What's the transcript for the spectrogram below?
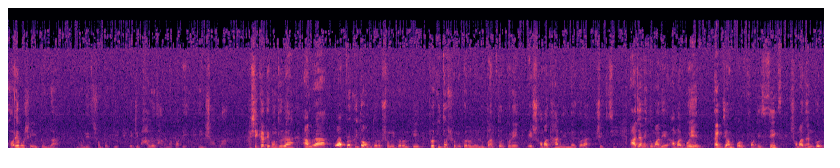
ঘরে বসেই তোমরা গণিত সম্পর্কে একটি ভালো ধারণা পাবে ইনশাল্লাহ শিক্ষার্থী বন্ধুরা, আমরা অপ্রকৃত অন্তরক সমীকরণকে প্রকৃত সমীকরণে রূপান্তর করে এর সমাধান নির্ণয় করা শিখছি। আজ আমি তোমাদের আমার বইয়ের এক্সাম্পল ফর্টি সিক্স সমাধান করব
